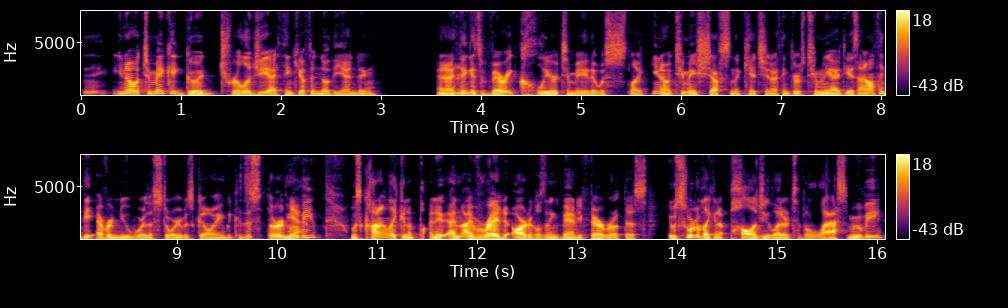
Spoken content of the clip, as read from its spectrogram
You know, to make a good trilogy, I think you have to know the ending. And I Mhm. think it's very clear to me there was like, you know, too many chefs in the kitchen. I think there was too many ideas. I don't think they ever knew where the story was going because this third Yeah. movie was kind of like an, and, I've read articles, I think Vanity Fair wrote this. It was sort of like an apology letter to the last movie.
